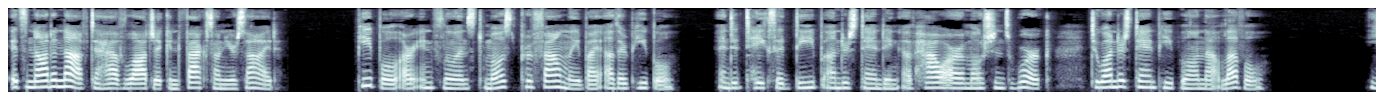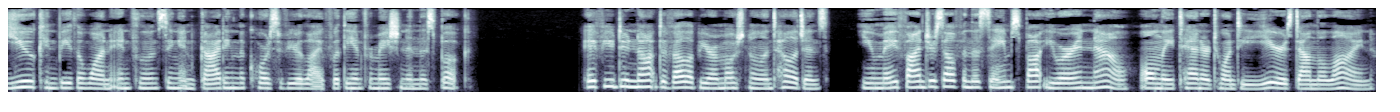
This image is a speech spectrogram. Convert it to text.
It's not enough to have logic and facts on your side. People are influenced most profoundly by other people, and it takes a deep understanding of how our emotions work to understand people on that level. You can be the one influencing and guiding the course of your life with the information in this book. If you do not develop your emotional intelligence, you may find yourself in the same spot you are in now, only 10 or 20 years down the line.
